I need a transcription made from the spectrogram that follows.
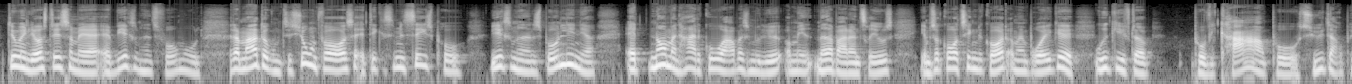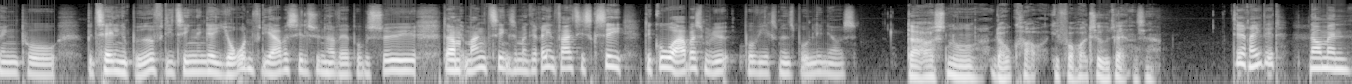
det er jo egentlig også det, som er, er virksomhedens formål. Der er meget dokumentation for også, at det kan simpelthen ses på virksomhedernes bundlinjer, at når man har det gode arbejdsmiljø, og medarbejderne trives, jamen så går tingene godt, og man bruger ikke udgifter på vikar, på sygedagpenge, på betaling af bøder, fordi tingene ikke er i orden, fordi arbejdstilsynet har været på besøg. Der er mange ting, så man kan rent faktisk se det gode arbejdsmiljø på virksomhedens bundlinje også. Der er også nogle lovkrav i forhold til uddannelse. Det er rigtigt. Når man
